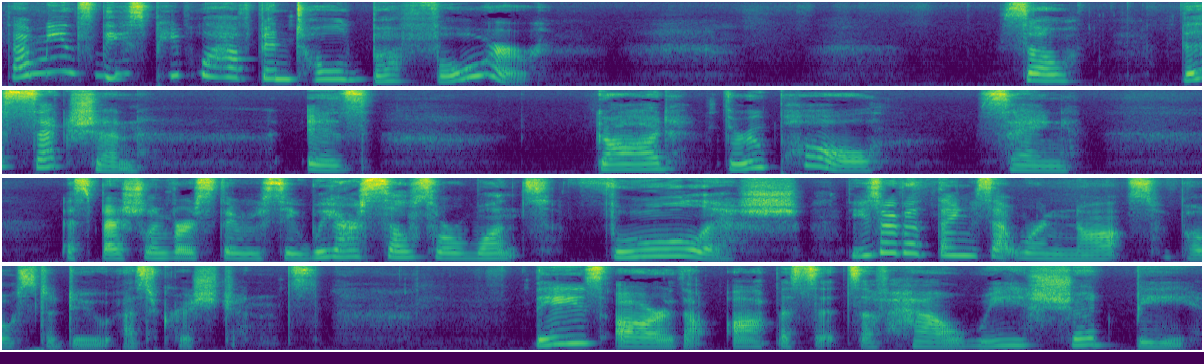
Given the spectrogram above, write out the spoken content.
that means these people have been told before. So, this section is God through Paul saying, especially in verse 3, we see, We ourselves were once foolish. These are the things that we're not supposed to do as Christians. These are the opposites of how we should be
